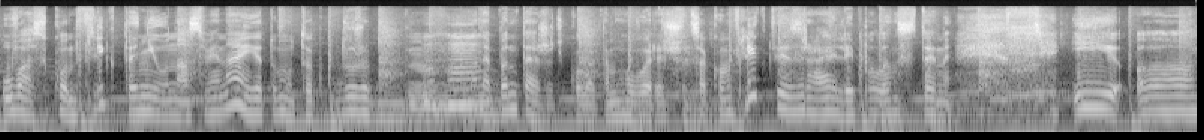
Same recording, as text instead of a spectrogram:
у вас конфлікт, та ні, у нас війна. і Я тому так дуже uh-huh. мене бентежить, коли там говорять, що це конфлікт в Ізраїлі і Палестини. І е,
